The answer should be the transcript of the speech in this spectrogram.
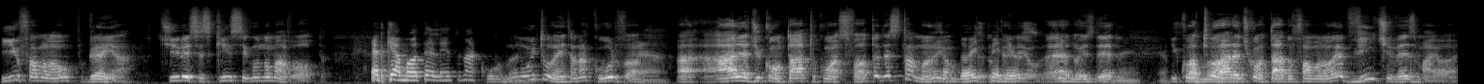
e o Fórmula 1 ganha. Tira esses 15 segundos numa volta. É porque a moto é lenta na curva. Muito lenta na curva. É. A, a, área de contato com o asfalto é desse tamanho. São dois pneus. Pneu. É, dois dedos. Né? Enquanto Fórmula a área de contato do Fórmula 1 é 20 vezes maior.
